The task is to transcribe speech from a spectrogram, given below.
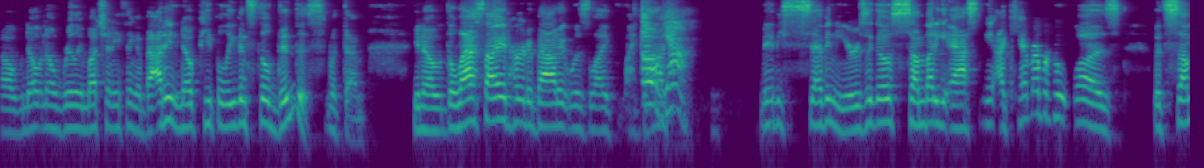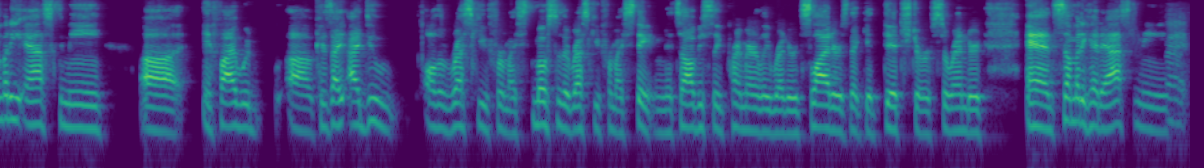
You know, don't know really much anything about. I didn't know people even still did this with them. You know, the last I had heard about it was like, my oh, God, oh yeah, maybe seven years ago. Somebody asked me, I can't remember who it was, but somebody asked me uh, if I would, because uh, I, I do all the rescue for my most of the rescue for my state. And it's obviously primarily red-eared sliders that get ditched or surrendered. And somebody had asked me right.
